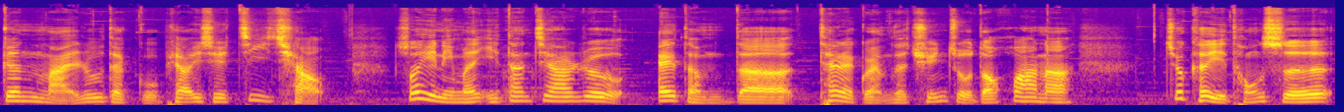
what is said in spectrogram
跟买入的股票一些技巧。所以你们一旦加入 Adam 的 Telegram 的群组的话呢，就可以同时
